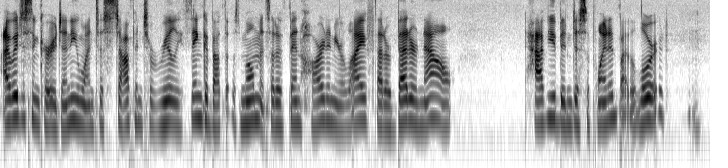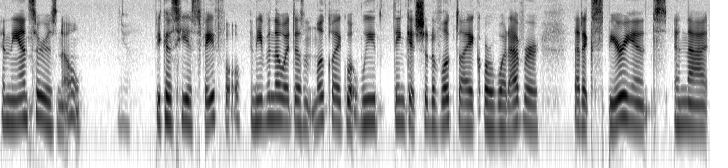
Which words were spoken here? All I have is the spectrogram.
I would just encourage anyone to stop and to really think about those moments that have been hard in your life that are better now. Have you been disappointed by the Lord? Mm. And the answer is no. Because he is faithful. And even though it doesn't look like what we think it should have looked like or whatever, that experience and that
